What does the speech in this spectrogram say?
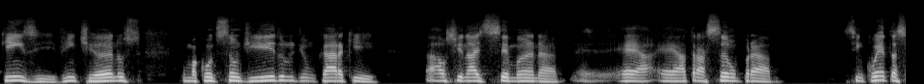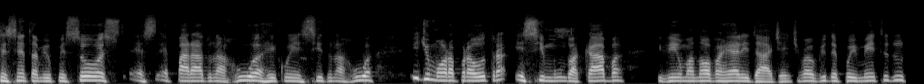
15, 20 anos, uma condição de ídolo de um cara que aos finais de semana é, é, é atração para 50, 60 mil pessoas, é, é, parado na rua, reconhecido na rua, e de uma hora para outra esse mundo acaba e vem uma nova realidade. A gente vai ouvir o depoimento do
